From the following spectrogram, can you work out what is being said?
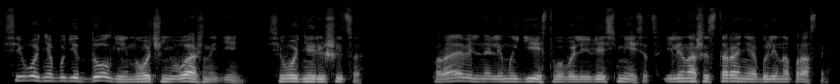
Сегодня будет долгий, но очень важный день. Сегодня решится, правильно ли мы действовали весь месяц, или наши старания были напрасны.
